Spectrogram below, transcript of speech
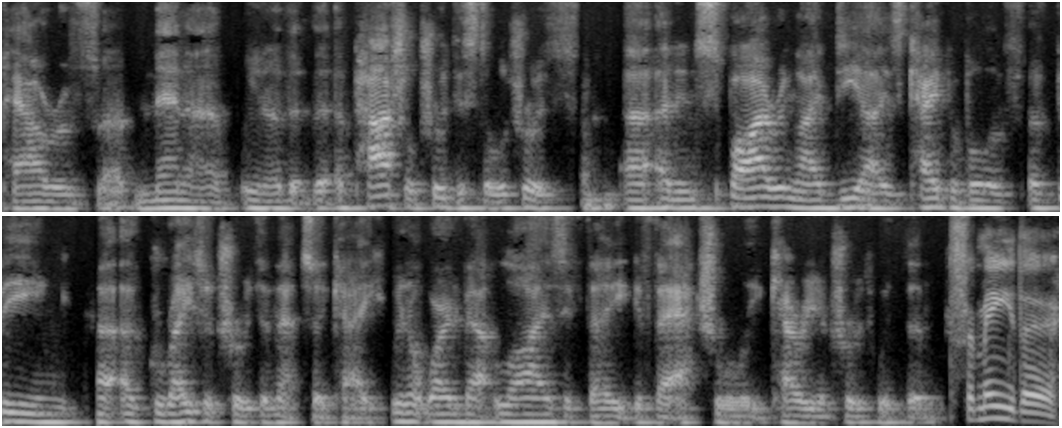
power of uh, manner. You know, that a partial truth is still a truth. Uh, an inspiring idea is capable of, of being a, a, greater truth, and that's okay. We're not worried about lies if they if they actually carry a truth with them. For me, the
